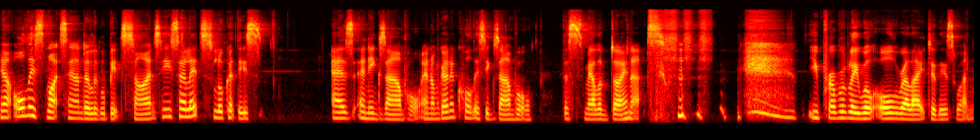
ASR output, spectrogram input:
Now, all this might sound a little bit sciencey, so let's look at this as an example, and I'm going to call this example the smell of donuts. you probably will all relate to this one.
